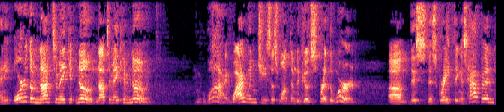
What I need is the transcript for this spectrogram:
And he ordered them not to make it known, not to make him known. Why? Why wouldn't Jesus want them to go spread the word? Um, this this great thing has happened.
